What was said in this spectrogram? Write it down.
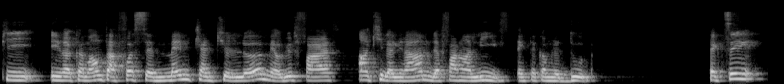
puis ils recommandent parfois ce même calcul-là, mais au lieu de faire en kilogrammes, de faire en livres. Fait comme le double. Fait que, tu sais,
